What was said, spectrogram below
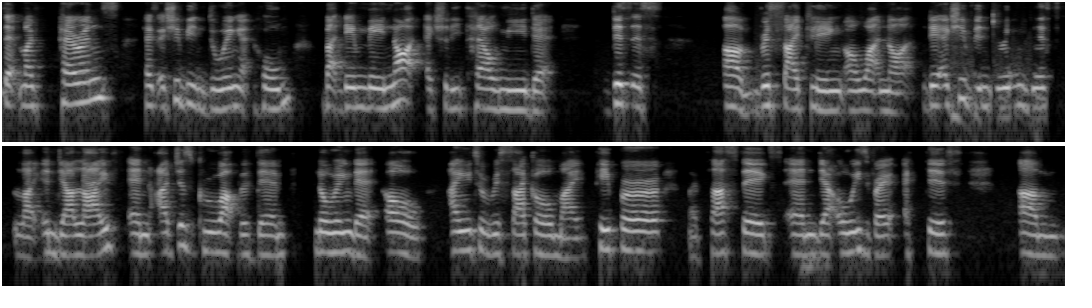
that my parents has actually been doing at home, but they may not actually tell me that this is um, recycling or whatnot. They actually been doing this like in their life, and I just grew up with them knowing that oh, I need to recycle my paper, my plastics, and they're always very active um,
